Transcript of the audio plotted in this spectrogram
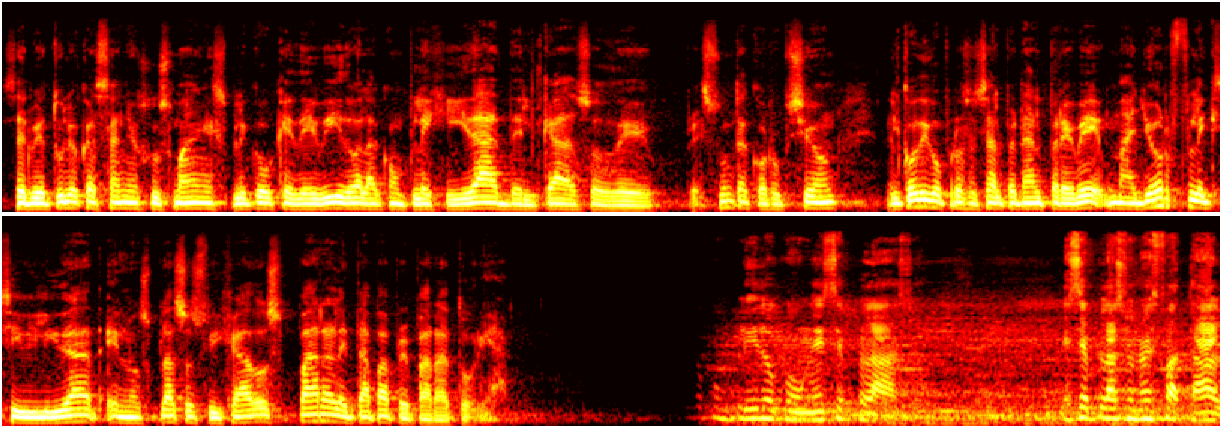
Servio Tulio Castaños Guzmán explicó que debido a la complejidad del caso de presunta corrupción, el Código Procesal Penal prevé mayor flexibilidad en los plazos fijados para la etapa preparatoria. Cumplido con ese plazo, ese plazo no es fatal.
